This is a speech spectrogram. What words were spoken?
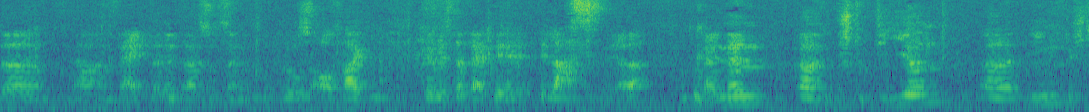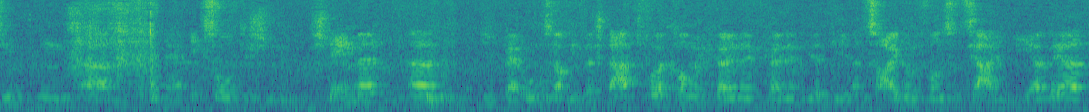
äh, äh weiter äh, sozusagen bloß aufhalten, können wir es dabei be belassen ja? und können äh, studieren äh, in bestimmten exotischen Stämmen, die bei uns auch in der Stadt vorkommen können, können wir die Erzeugung von sozialem Mehrwert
